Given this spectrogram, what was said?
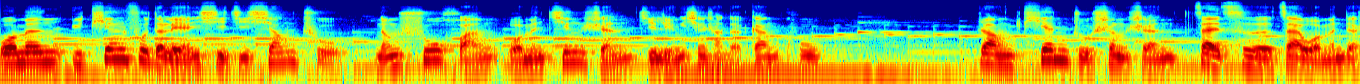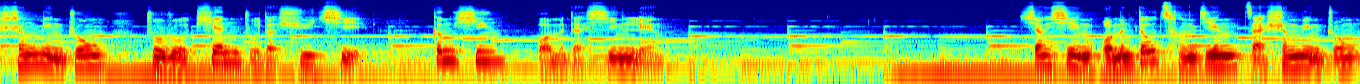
我们与天父的联系及相处，能舒缓我们精神及灵性上的干枯。让天主圣神再次在我们的生命中注入天主的虚气，更新我们的心灵。相信我们都曾经在生命中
